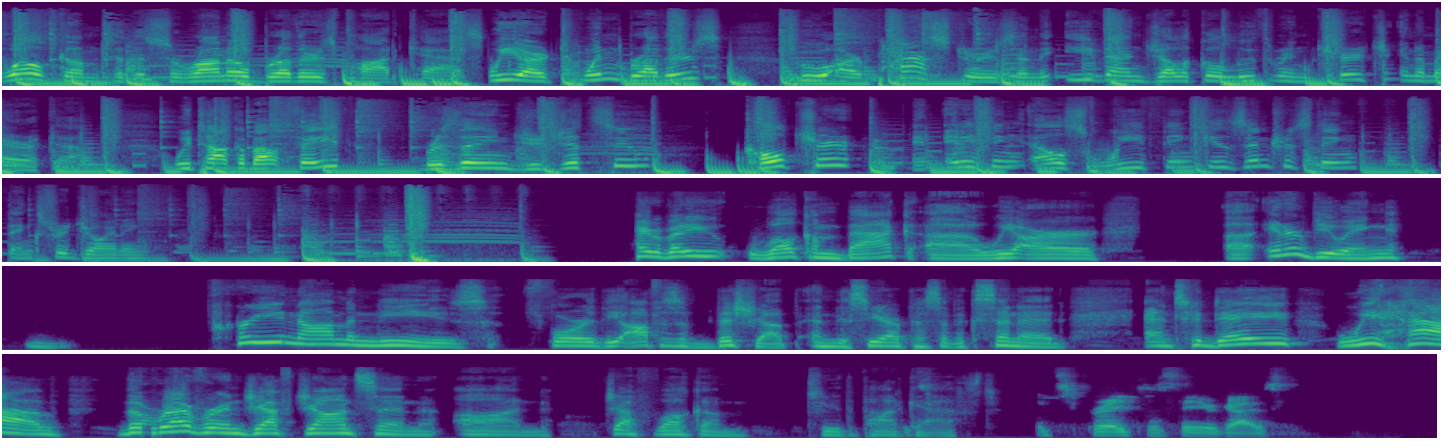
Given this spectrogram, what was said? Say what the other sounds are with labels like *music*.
Welcome to the Serrano Brothers podcast. We are twin brothers who are pastors in the Evangelical Lutheran Church in America. We talk about faith, Brazilian Jiu Jitsu, culture, and anything else we think is interesting. Thanks for joining. Hey, everybody, welcome back. Uh, we are uh, interviewing pre nominees for the office of bishop in the Sierra Pacific Synod. And today we have the Reverend Jeff Johnson on. Jeff, welcome to the podcast. It's great to see you guys.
